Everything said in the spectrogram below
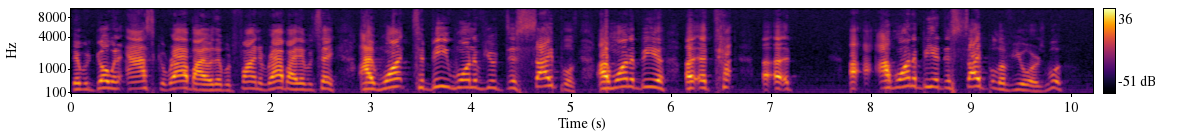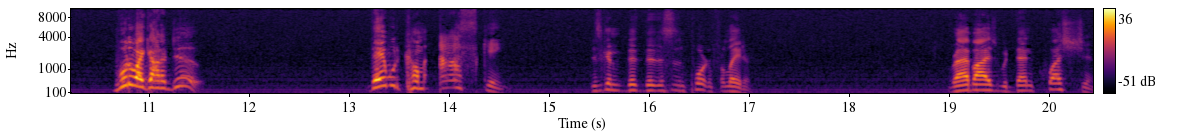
they would go and ask a rabbi, or they would find a rabbi. They would say, I want to be one of your disciples. I want to be a, a, a, a I, I want to be a disciple of yours. What, what do I got to do? They would come asking. This is, gonna, this is important for later. Rabbis would then question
